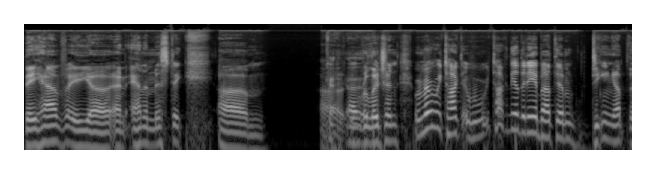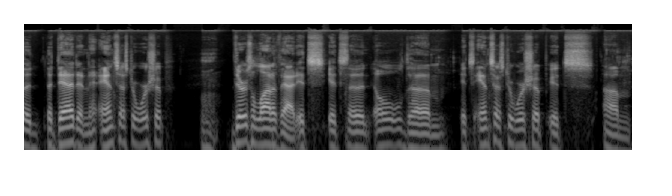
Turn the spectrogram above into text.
they have a uh, an animistic um, uh, Okay, uh, religion. Remember we talked we were talking the other day about them digging up the, the dead and ancestor worship. Mm. There's a lot of that. It's it's an old um, it's ancestor worship. It's um,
